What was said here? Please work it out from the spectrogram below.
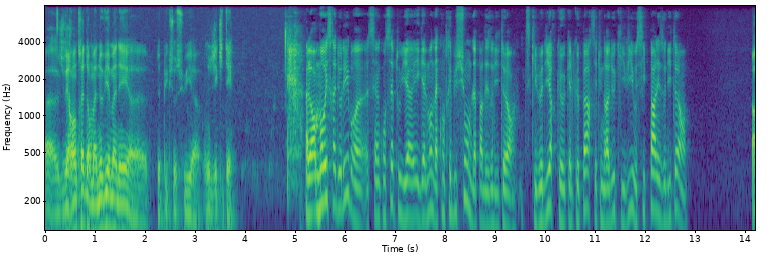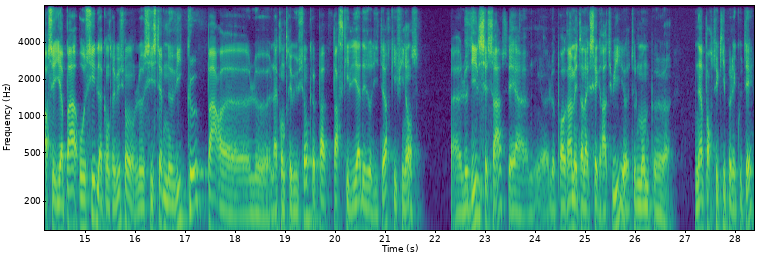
euh, je vais rentrer dans ma neuvième année euh, depuis que je suis, j'ai quitté. Alors Maurice Radio Libre, c'est un concept où il y a également de la contribution de la part des auditeurs. Ce qui veut dire que quelque part, c'est une radio qui vit aussi par les auditeurs. Alors, il n'y a pas aussi de la contribution. Le système ne vit que par euh, la contribution, que parce qu'il y a des auditeurs qui financent. Euh, le deal, c'est ça. Euh, le programme est en accès gratuit. tout le monde peut, n'importe qui peut l'écouter.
